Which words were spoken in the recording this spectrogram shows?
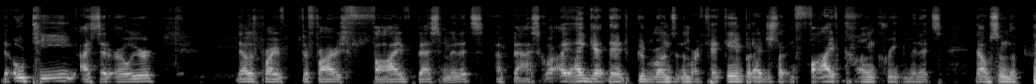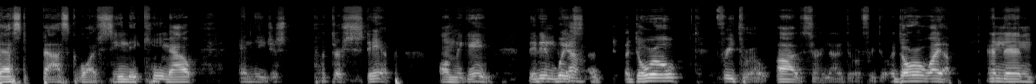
the OT. I said earlier that was probably the Friars' five best minutes of basketball. I, I, get they had good runs in the Marquette game, but I just thought in five concrete minutes, that was some of the best basketball I've seen. They came out and they just put their stamp on the game. They didn't waste yeah. a, Oduro free throw. Uh, sorry, not Oduro free throw. A Doro layup, and then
